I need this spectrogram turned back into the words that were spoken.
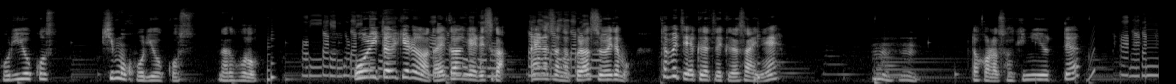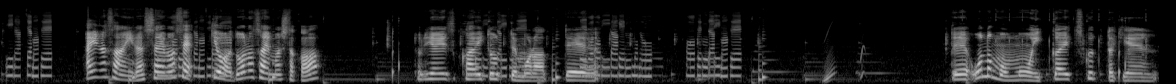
掘り起こす？木も掘り起こす？なるほど。お売りいただけるのは大歓迎ですが、アイナさんが暮らす上でも、食べて役立ててくださいね。うんうん。だから先に言って。アイナさんいらっしゃいませ。今日はどうなさいましたか？とりあえず買い取ってもらって、で、斧ももう一回作ったけん、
